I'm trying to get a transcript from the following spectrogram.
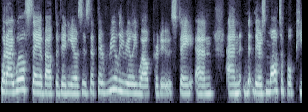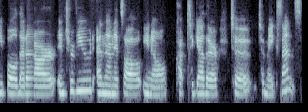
What I will say about the videos is that they're really, really well produced. They and and th there's multiple people that are interviewed, and then it's all you know cut together to to make sense.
